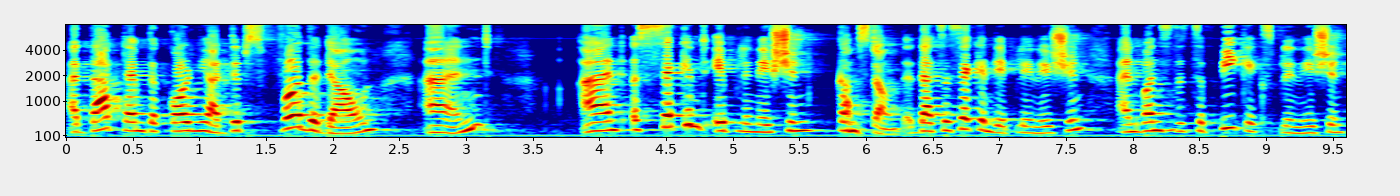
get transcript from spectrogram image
At that time the cornea dips further down and and a second applanation comes down. That's a second applanation and once it's a peak applanation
